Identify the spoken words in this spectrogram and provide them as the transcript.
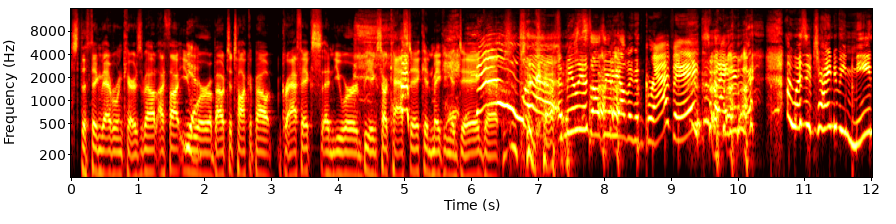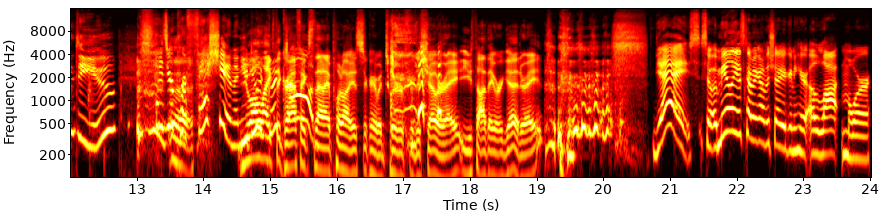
it's the thing that everyone cares about, I thought you Yeah. were about to talk about graphics and you were being sarcastic and making a dig at the Uh. Amelia's also going to be helping with graphics, but I didn't. I wasn't trying to be mean to you. That is your profession, and you, Uh, You do all like the good graphics that I put on Instagram and Twitter for the show, right? You thought they were good, right? Yes. So Amelia's coming on the show. You're going to hear a lot more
